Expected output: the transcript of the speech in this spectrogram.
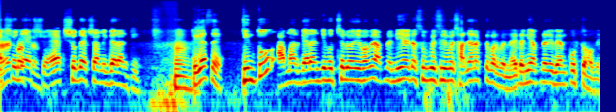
একশোতে 100% একশো একশোতে একশো আমি গ্যারান্টি। ঠিক আছে? কিন্তু আমার গ্যারান্টি হচ্ছিল এইভাবে আপনি নিয়ে এটা সুকেস হিসেবে সাজায় রাখতে পারবেন না। এটা নিয়ে আপনার এই ব্যায়াম করতে হবে।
